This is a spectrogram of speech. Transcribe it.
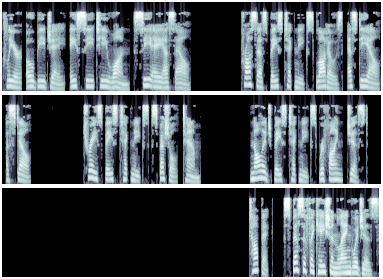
Clear, OBJ, ACT1, CASL Process-based techniques LOTOS, SDL, Estelle Trace-based techniques special, TAM. Knowledge-based techniques refine, GIST. Topic: Specification languages.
